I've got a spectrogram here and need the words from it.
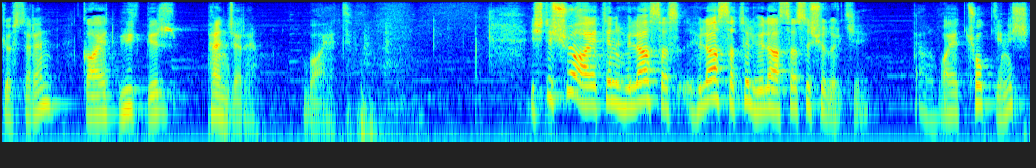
gösteren gayet büyük bir pencere bu ayet. İşte şu ayetin hülasası, hülasatül hülasası şudur ki yani bu ayet çok geniş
